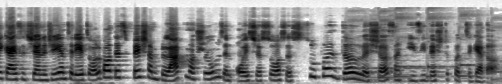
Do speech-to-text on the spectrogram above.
Hey guys, it's Jenna G and today it's all about this fish and black mushrooms and oyster sauce. A super delicious and easy dish to put together.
